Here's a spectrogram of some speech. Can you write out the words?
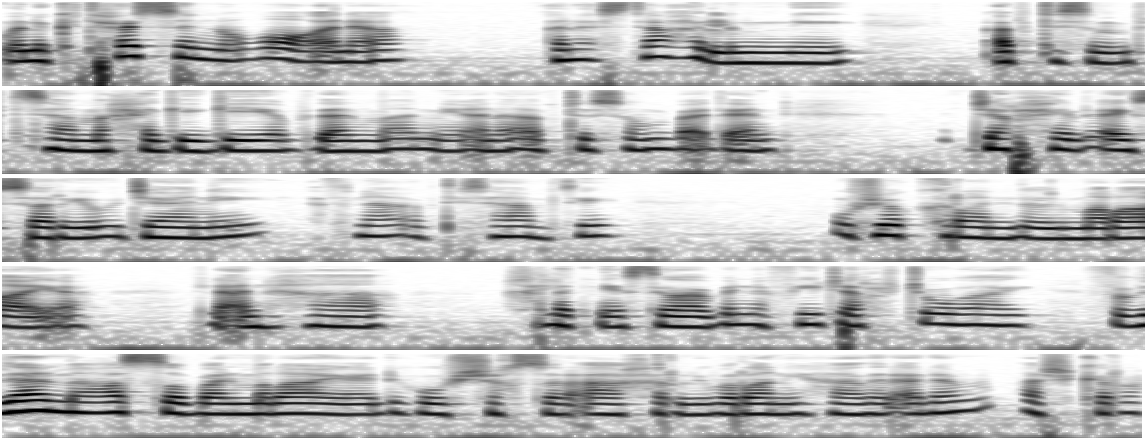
وإنك تحس إنه أوه أنا أنا أستاهل إني أبتسم ابتسامة حقيقية بدل ما إني أنا أبتسم بعدين جرحي الأيسر يوجعني أثناء ابتسامتي. وشكرا للمرايا لأنها خلتني أستوعب إن في جرح جواي. فبدال ما أعصب على المرايا اللي هو الشخص الآخر اللي وراني هذا الألم أشكره.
